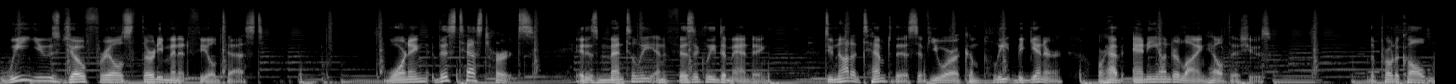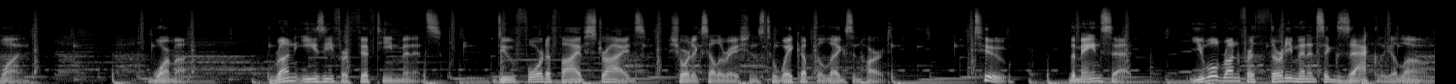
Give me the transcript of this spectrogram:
We use Joe Friel's 30-minute field test. Warning, this test hurts. It is mentally and physically demanding. Do not attempt this if you are a complete beginner or have any underlying health issues. The Protocol 1 Warm up. Run easy for 15 minutes. Do 4 to 5 strides, short accelerations, to wake up the legs and heart. 2. The main set. You will run for 30 minutes exactly alone,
